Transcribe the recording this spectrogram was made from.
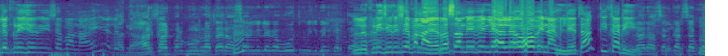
लकड़ी झुरी से बनाए आधार कार्ड पर बोल रहा था राशन मिलेगा वो तो मिलबे करता लकड़ी झुरी से बनाए राशन भी मिले है ओहो भी ना मिले तब की करिए? राशन कार्ड सबका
